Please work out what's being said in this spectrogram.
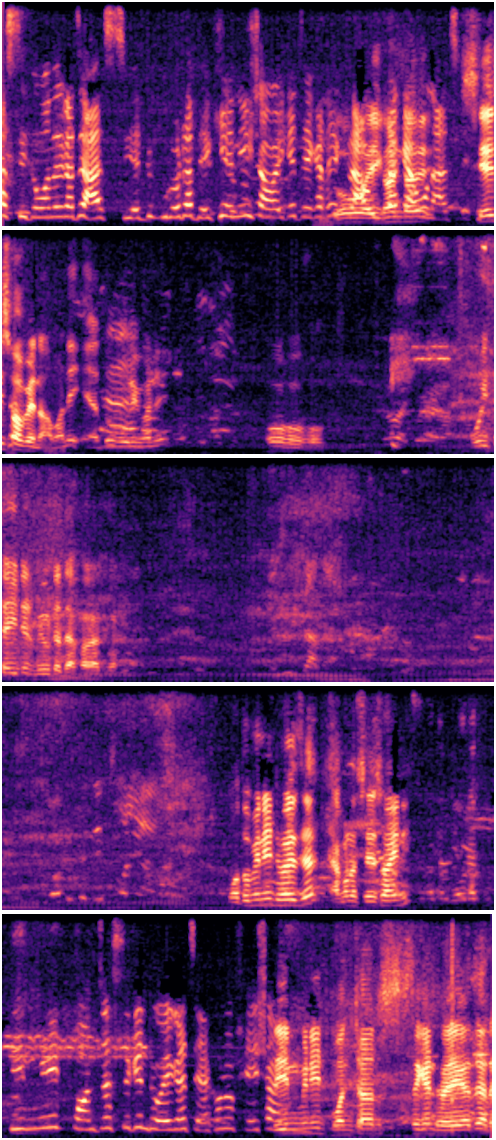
আসছি তোমাদের কাছে আসছি একটু পুরোটা দেখিয়ে নিই সবাইকে যে এখানে তো এইখানটায় শেষ হবে না মানে এত হ্যাঁ। পরিমাণে ও হো হো ওই সাইডের ভিউটা দেখো একবার। কত মিনিট হয়েছে? এখনও শেষ হয়নি? তিন মিনিট পঞ্চাশ সেকেন্ড হয়ে গেছে এখনও শেষ হয়নি। তিন মিনিট পঞ্চাশ সেকেন্ড হয়ে গেছে আর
